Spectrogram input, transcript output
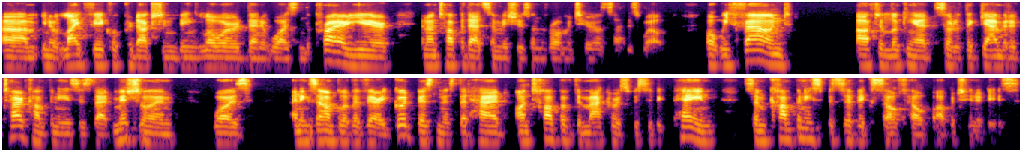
um, you know, light vehicle production being lower than it was in the prior year. And on top of that, some issues on the raw material side as well. What we found after looking at sort of the gamut of tire companies is that Michelin was an example of a very good business that had, on top of the macro specific pain, some company specific self help opportunities.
